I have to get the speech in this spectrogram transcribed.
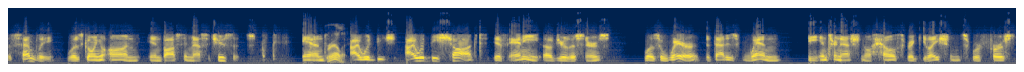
Assembly was going on in Boston, Massachusetts. And really? I would be I would be shocked if any of your listeners was aware that that is when the international health regulations were first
